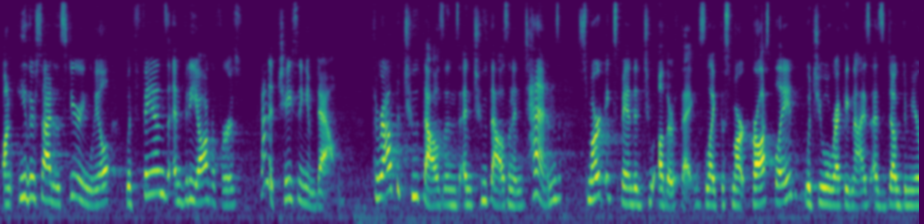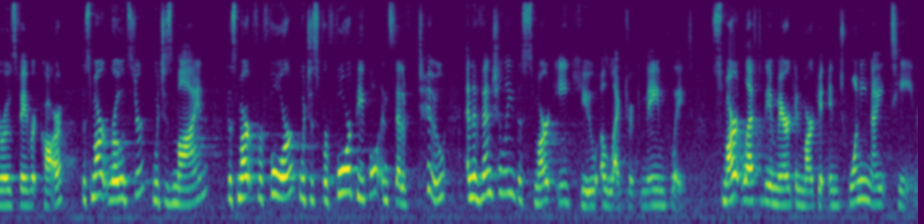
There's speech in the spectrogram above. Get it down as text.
on either side of the steering wheel, with fans and videographers kind of chasing him down. Throughout the 2000s and 2010s, Smart expanded to other things, like the Smart Crossblade, which you will recognize as Doug DeMuro's favorite car, the Smart Roadster, which is mine, the Smart Forfour, which is for four people instead of two, and eventually the Smart EQ electric nameplate. Smart left the American market in 2019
